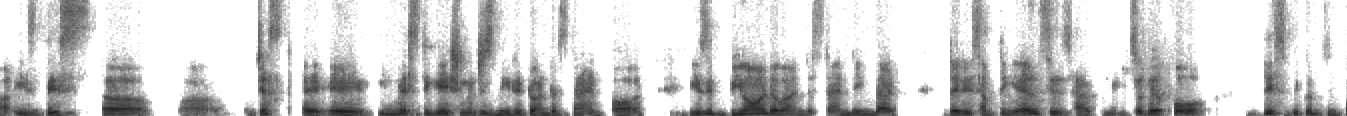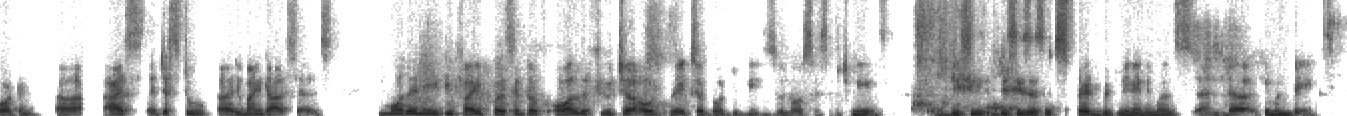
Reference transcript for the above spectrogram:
Uh, is this uh, uh just a, a, investigation which is needed to understand, or is it beyond our understanding that there is something else is happening? So therefore, this becomes important. Uh, as just to uh, remind ourselves, more than 85% of all the future outbreaks are going to be zoonosis, which means disease, diseases which spread between animals and uh, human beings.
